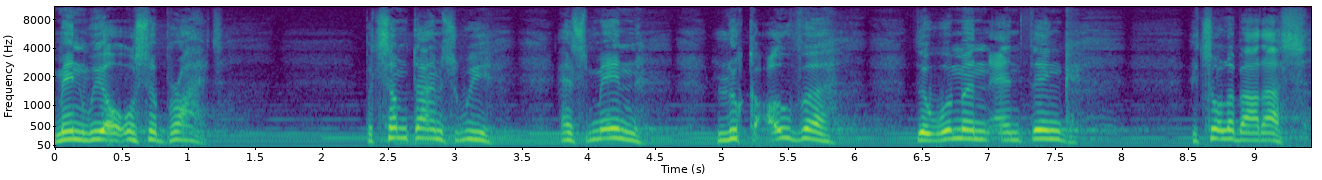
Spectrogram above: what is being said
Men, we are also bride. But sometimes we, as men, look over the woman and think it's all about us.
